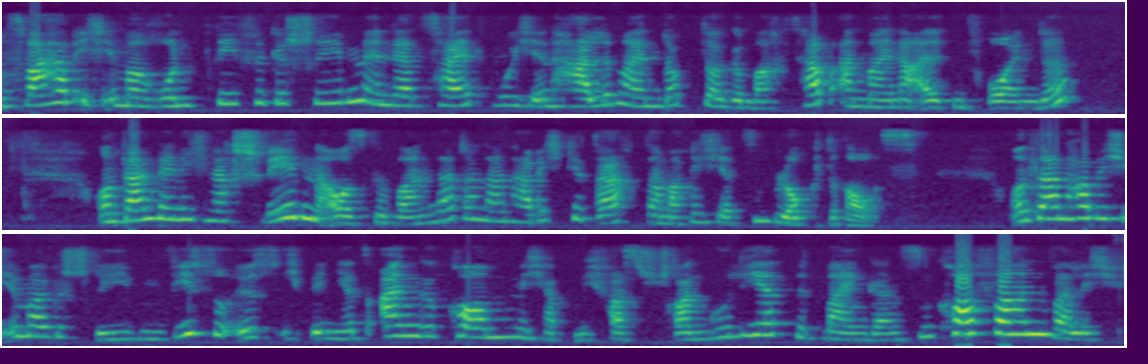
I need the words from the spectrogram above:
Und zwar habe ich immer Rundbriefe geschrieben in der Zeit, wo ich in Halle meinen Doktor gemacht habe an meine alten Freunde. Und dann bin ich nach Schweden ausgewandert und dann habe ich gedacht, da mache ich jetzt einen Blog draus. Und dann habe ich immer geschrieben, wie es so ist. Ich bin jetzt angekommen. Ich habe mich fast stranguliert mit meinen ganzen Koffern, weil ich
